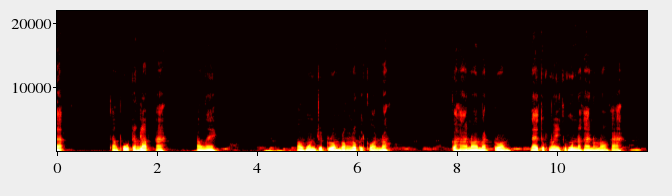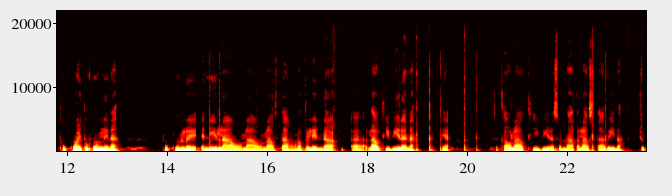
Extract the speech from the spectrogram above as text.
ละทางพูดทั้งหลับอะ เอาไง เอาหุ้นชุดรวมลองเราไปก่อนเนาะก็หาหน้อยมัดรวมได้ทุกหวยทุกหุ้นนะคะน้องๆค่ะ ทุกหวยทุกหุ้นเลยนะ ทุกหุ้นเลย อันนี้ลาวลาวลาสตาร์ของเราไปเล่นดาอ่าลาวทีวีได้นะเนี่ยจะเข้าลาวทีวีนะส่วนมากกับลาวสตาร์วีเนาะชุด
